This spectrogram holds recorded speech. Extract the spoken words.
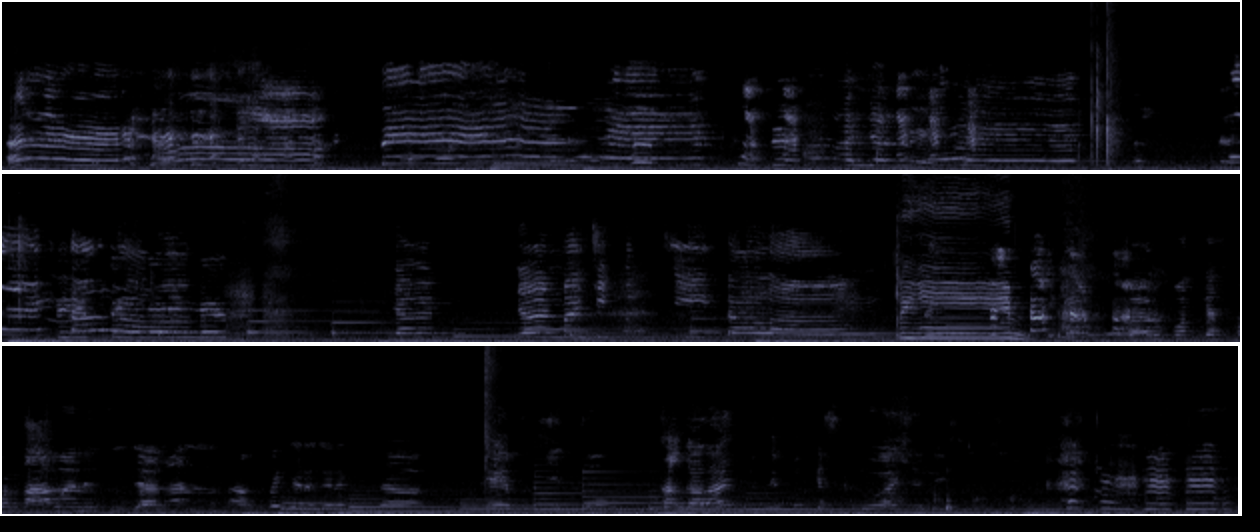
Eh. Panjang jangan sampai gara-gara kita kayak begitu kagak lanjut nih podcast aja nih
